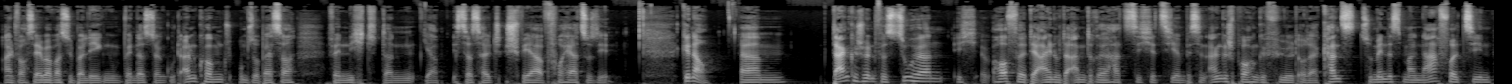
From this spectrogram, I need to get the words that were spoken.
einfach selber was überlegen. Wenn das dann gut ankommt, umso besser. Wenn nicht, dann ja, ist das halt schwer vorherzusehen. Genau. Ähm, Dankeschön fürs Zuhören. Ich hoffe, der ein oder andere hat sich jetzt hier ein bisschen angesprochen gefühlt oder kann es zumindest mal nachvollziehen,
